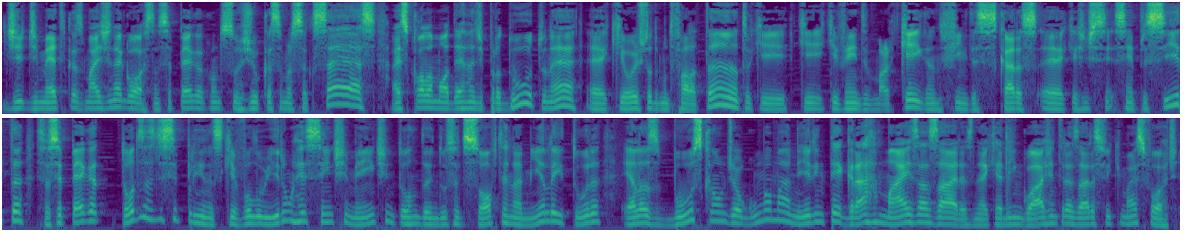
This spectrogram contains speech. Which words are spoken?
de, de métricas mais de negócio. Então você pega quando surgiu o Customer Success, a escola moderna de produto, né? É, que hoje todo mundo fala tanto, que, que, que vem do Mark Kagan, enfim, desses caras é, que a gente sempre cita. Se você pega todas as disciplinas que evoluíram recentemente em torno da indústria de software, na minha leitura, elas buscam de alguma maneira integrar mais as áreas, né? Que a linguagem entre as áreas fique mais forte.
